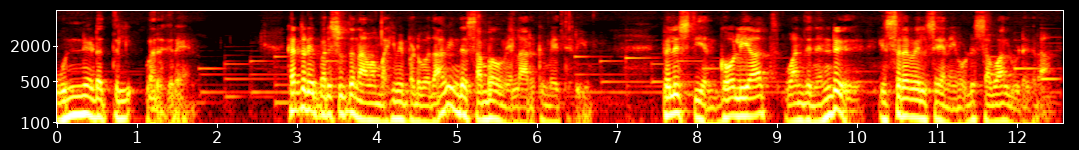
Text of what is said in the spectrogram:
உன்னிடத்தில் வருகிறேன். கர்த்தருடைய பரிசுத்த நாமம் மகிமைப்படுவதாக இந்த சம்பவம் எல்லாருக்குமே தெரியும். பெலிஸ்தியன் கோலியாத் வந்து நின்று இஸ்ரவேல் சேனையோடு சவால் விடுகிறான்.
